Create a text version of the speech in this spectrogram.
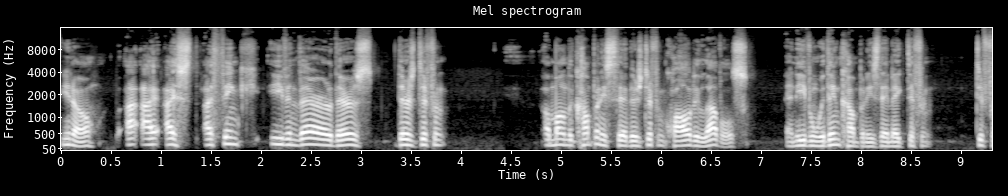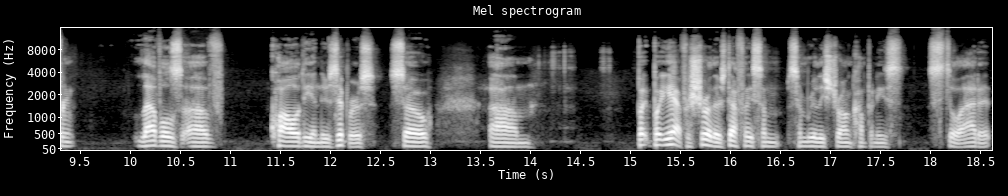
you know I, I I think even there there's there's different among the companies today. There's different quality levels, and even within companies they make different different levels of quality in their zippers. So, um, but but yeah, for sure, there's definitely some some really strong companies still at it.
